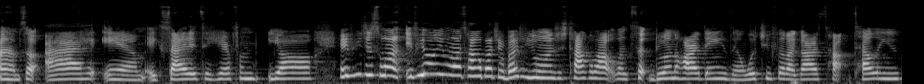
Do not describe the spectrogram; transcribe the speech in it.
um, so I am excited to hear from y'all. If you just want, if you don't even want to talk about your budget, you want to just talk about like doing the hard things and what you feel like God t- telling you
